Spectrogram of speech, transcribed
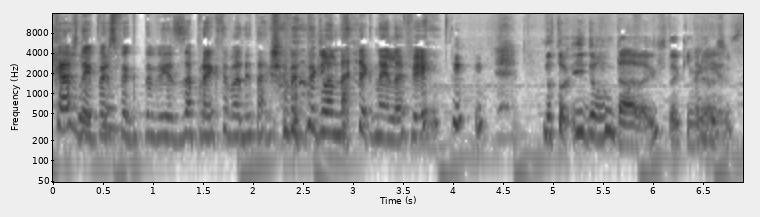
Z każdej perspektywy jest zaprojektowany tak, żeby wyglądać jak najlepiej. No to idą dalej w takim tak razie. Jest.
